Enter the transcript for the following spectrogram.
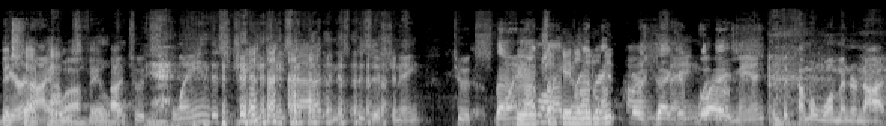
here in Iowa available. uh, to explain this change he's had in his positioning, to explain Yeah, why tuck in a little bit. Saying whether a man can become a woman or not,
